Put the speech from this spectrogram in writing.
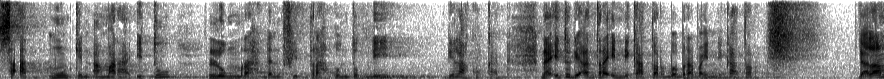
saat mungkin amarah itu lumrah dan fitrah untuk di dilakukan. Nah, itu di antara indikator beberapa indikator. Dalam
